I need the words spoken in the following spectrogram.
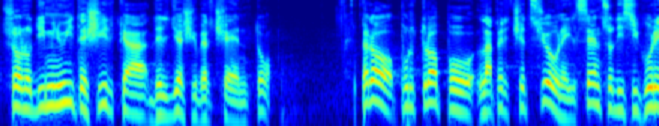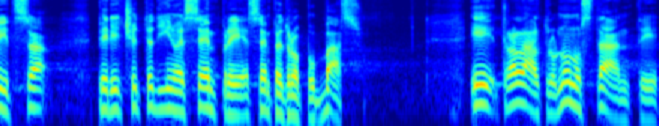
sono diminuite circa del 10%, però purtroppo la percezione, il senso di sicurezza per il cittadino è sempre, è sempre troppo basso. E tra l'altro, nonostante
